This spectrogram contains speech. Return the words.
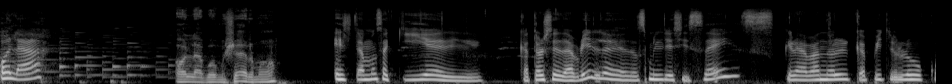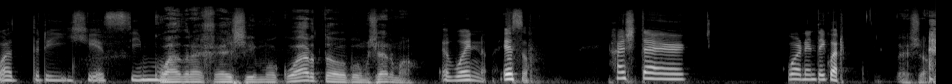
Hola, Hola, Boom Shermo. estamos aquí el 14 de abril de 2016 grabando el capítulo cuatrigésimo. Cuadragésimo cuarto, Boom Shermo. Eh, bueno, eso. Hashtag 44. Eso.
